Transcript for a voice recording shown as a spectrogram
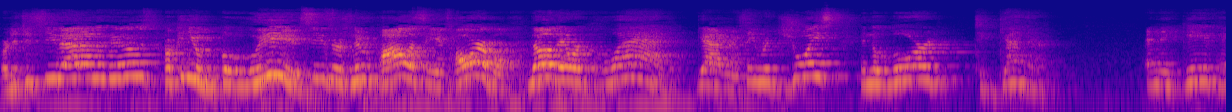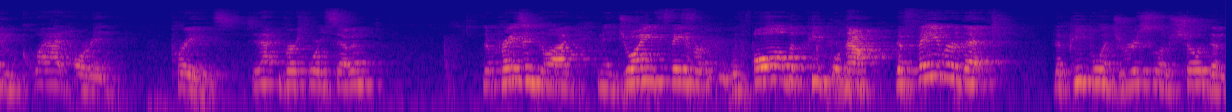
Or did you see that on the news? Or can you believe Caesar's new policy? It's horrible. No, they were glad gatherings. They rejoiced in the Lord together. And they gave him glad hearted praise. See that in verse 47? They're praising God and enjoying favor with all the people. Now, the favor that the people in Jerusalem showed them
